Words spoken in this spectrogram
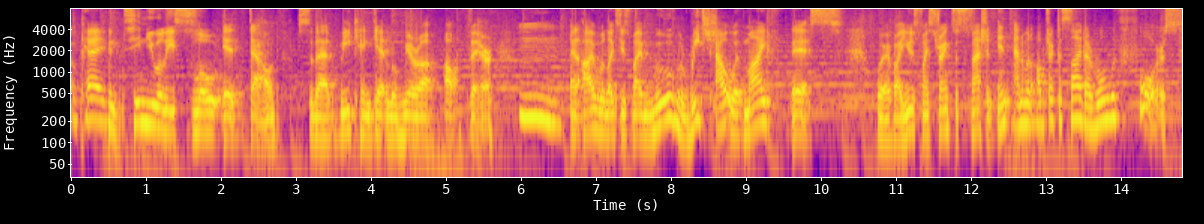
Okay. continually slow it down so that we can get Lumièra up there. Mm. And I would like to use my move, reach out with my fist, where if I use my strength to smash an inanimate object aside, I roll with force.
